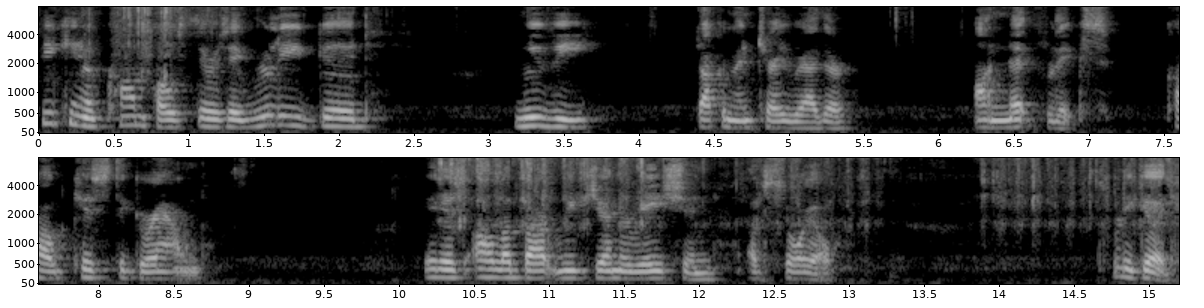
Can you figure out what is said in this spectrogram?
Speaking of compost, there's a really good movie, documentary rather, on Netflix called Kiss the Ground. It is all about regeneration of soil. It's pretty good.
